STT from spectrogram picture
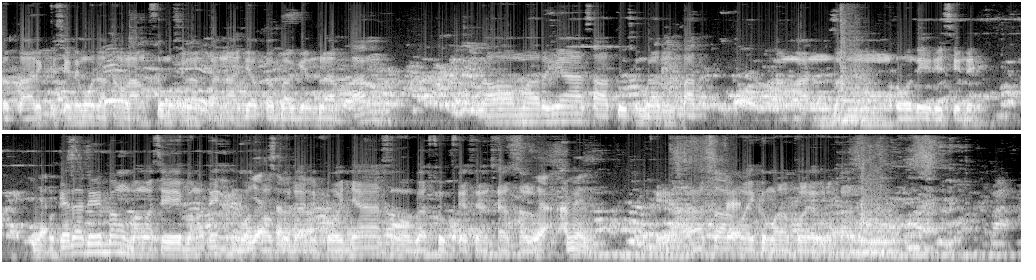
tertarik ke sini mau datang langsung silakan aja ke bagian belakang. Nomornya 194 dengan Bang Roni di sini. Ya. Oke tadi Bang, makasih banget nih buat Ya, waktu dan infonya. Semoga sukses dan sehat selalu. Ya, amin. Oke, Assalamualaikum warahmatullahi wabarakatuh.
